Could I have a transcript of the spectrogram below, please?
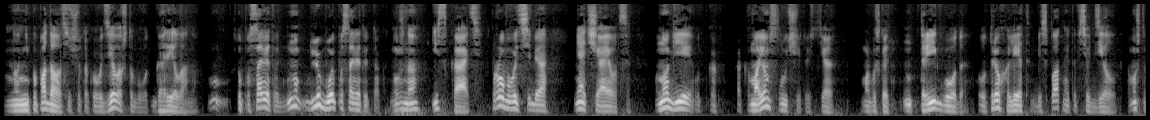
но не попадалось еще такого дела, чтобы вот горело оно. Ну, что посоветовать? Ну, любой посоветует так. Нужно искать, пробовать себя, не отчаиваться. Многие, вот как, как в моем случае, то есть я могу сказать, ну, три года, около трех лет бесплатно это все делал. Потому что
